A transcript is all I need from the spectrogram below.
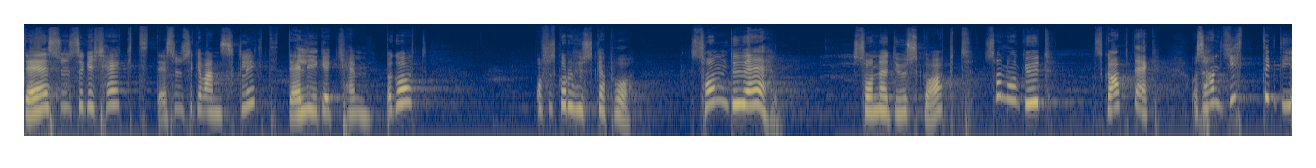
Det syns jeg er kjekt, det syns jeg er vanskelig, det liker jeg kjempegodt. Og så skal du huske på sånn du er, sånn er du skapt. Sånn har Gud skapt deg. Og så har han gitt deg de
